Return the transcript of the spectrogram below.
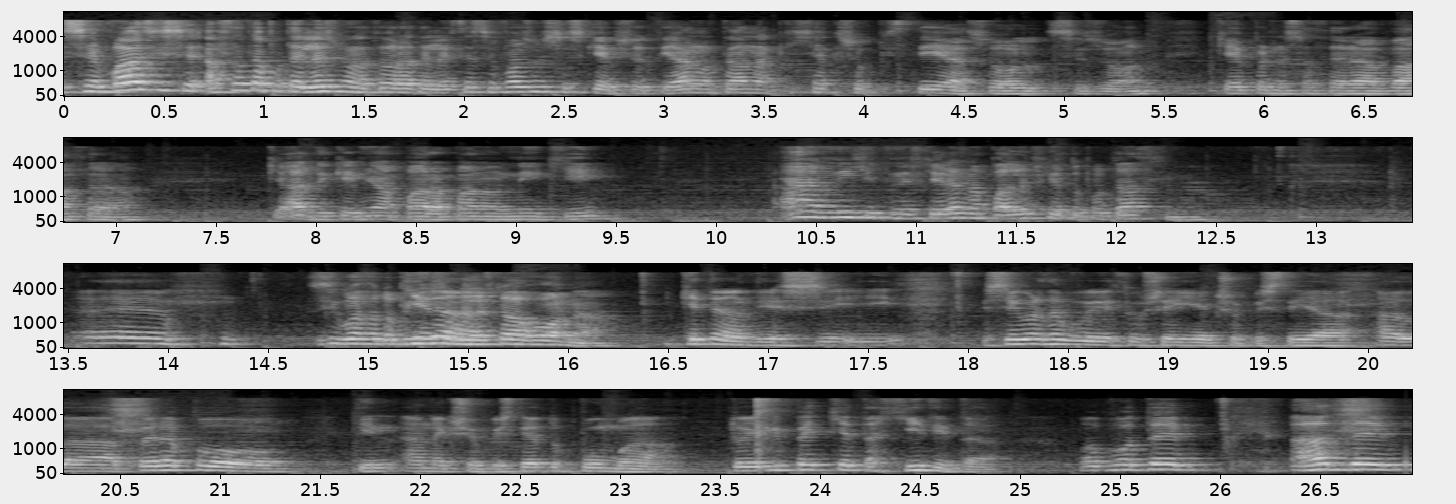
σε βάζει σε, αυτά τα αποτελέσματα τώρα τελευταία σε βάζουν σε σκέψη ότι αν ο Τάνακ είχε αξιοπιστία σε όλη τη σεζόν και έπαιρνε σταθερά βάθρα και άντε και μια παραπάνω νίκη, αν είχε την ευκαιρία να παλέψει για το πρωτάθλημα. Ε, Σίγουρα θα το πήγε Κοίτα. στο τελευταίο αγώνα. Κοίτα να δεις, η- σίγουρα θα βοηθούσε η αξιοπιστία, αλλά πέρα από την αναξιοπιστία του Πούμα, του έλειπε και ταχύτητα. Οπότε, άντε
